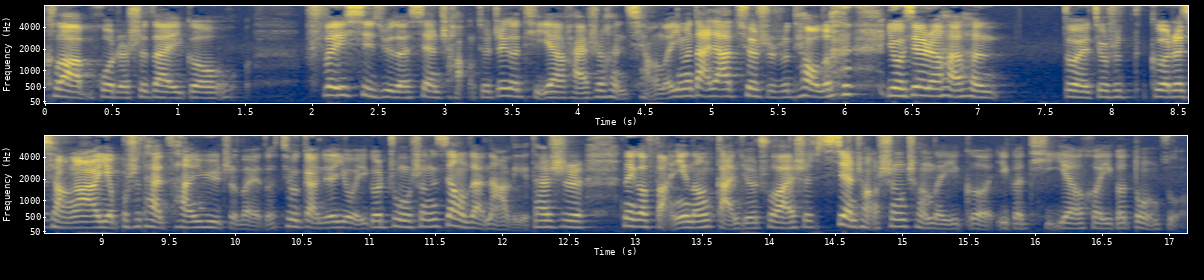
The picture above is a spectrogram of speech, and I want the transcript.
club 或者是在一个非戏剧的现场，就这个体验还是很强的，因为大家确实是跳的，有些人还很。对，就是隔着墙啊，也不是太参与之类的，就感觉有一个众生相在那里，但是那个反应能感觉出来是现场生成的一个一个体验和一个动作。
